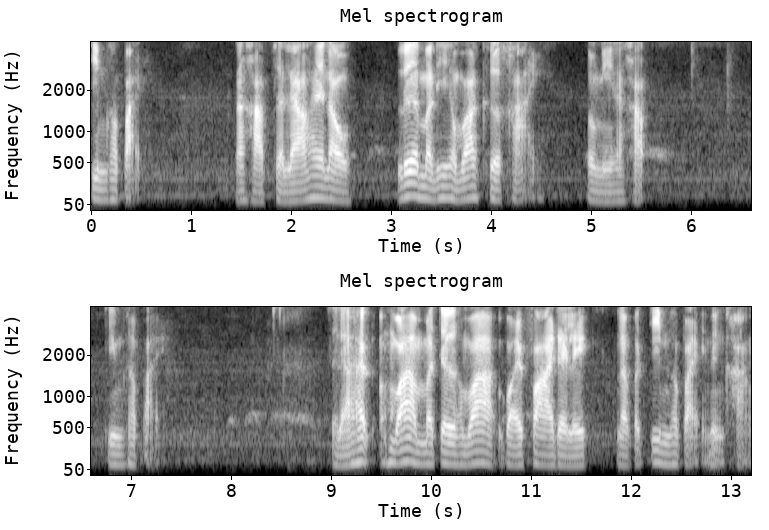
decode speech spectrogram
จิ้มเข้าไปนะครับ เสร็จแล้วให้เราเลื่อนมาที่คำว่าเครือข่ายตรงนี้นะครับ จิ้มเข้าไป เสร็จแล้วให้ว่ามาเจอคำว่า Wi-Fi Direct เราก็จิ้มเข้าไปหนึ่งครั้ง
